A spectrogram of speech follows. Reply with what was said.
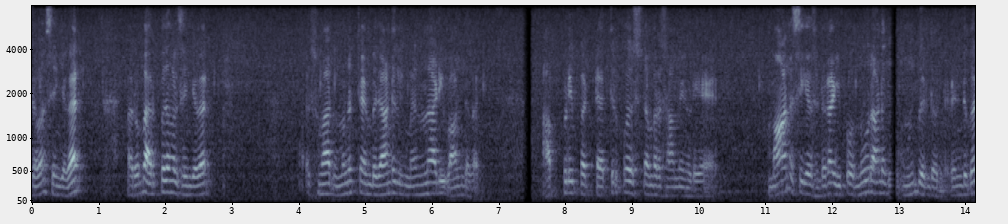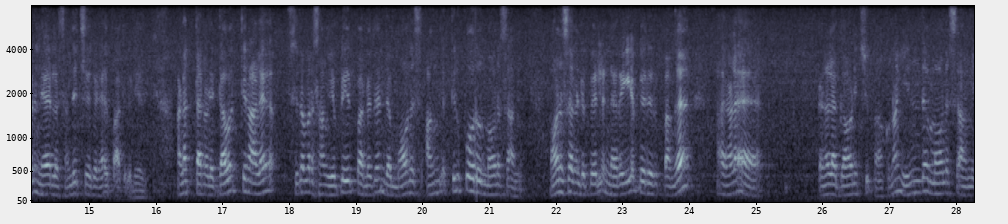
தவம் செஞ்சவர். ரொம்ப அற்புதங்கள் செஞ்சவர். சுமார் முந்நூற்றி ஐம்பது ஆண்டுகளுக்கு முன்னாடி வாழ்ந்தவர். அப்படிப்பட்ட திருப்பதி சிதம்பர சாமியினுடைய மானசீக சித்தராக இப்போ ஒரு நூறு ஆண்டுக்கு முன்பு இருந்தவர் ரெண்டு பேரும் நேரில் சந்தித்தது கிடையாது பார்த்து கிடையாது. ஆனால் தன்னுடைய தவத்தினால சிதம்பரசாமி எப்படி இருப்பார்ன்றது இந்த மௌன அங்கே திருப்போரூர் மௌனசாமி மௌனசாமின்ற பேரில் நிறைய பேர் இருப்பாங்க. அதனால் நல்லா கவனித்து பார்க்கணும். இந்த மௌனசாமி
